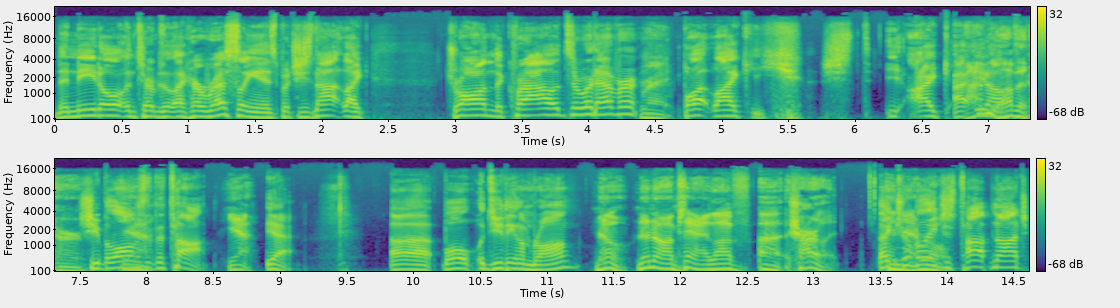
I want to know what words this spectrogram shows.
the needle in terms of like her wrestling is, but she's not like drawing the crowds or whatever. Right. But like, she's, I, I, know, loving her. She belongs Yeah. at the top. Yeah. Yeah. Uh, well, do you think I'm wrong? No, no, no. I'm saying I love uh, Charlotte. Like that Triple H is top notch.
